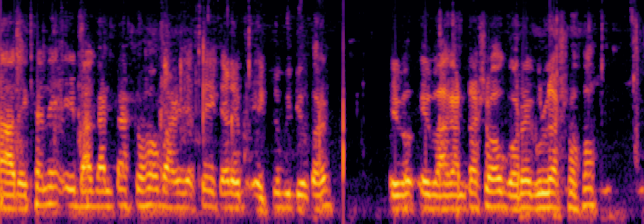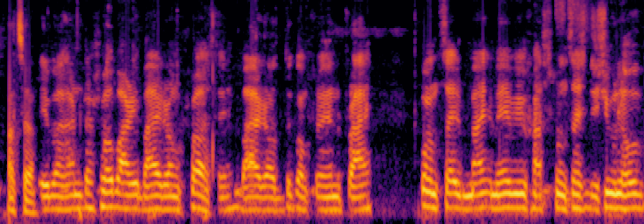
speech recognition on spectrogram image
আর এখানে এই বাগানটা সহ বাড়ি আছে এটার একটু ভিডিও করেন। এই- বাগানটা সহ ঘরেগুলা সহ। আচ্ছা। এই বাগানটা সহ বাড়ি বাইরের অংশ আছে। বাইরের অর্ধেক অংশ প্রায় পঞ্চাশ মেবি পাঁচ পঞ্চাশ ডিসিমিল হবে।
